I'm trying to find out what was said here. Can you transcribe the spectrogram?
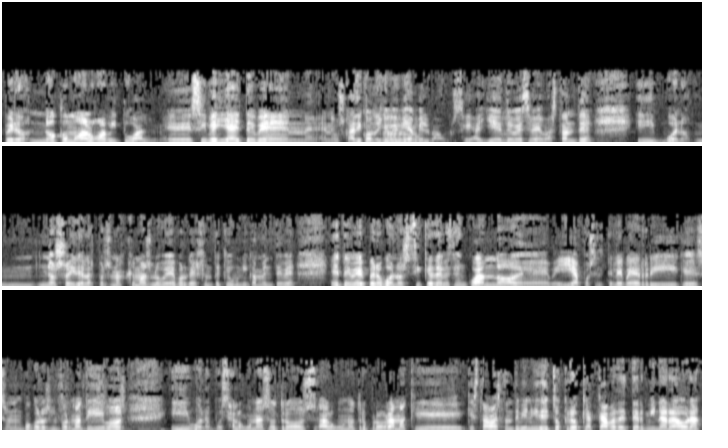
pero no como algo habitual. Eh, sí veía ETV en, en Euskadi cuando yo vivía en Bilbao. Sí, allí ETV se ve bastante. Y bueno, mm, no soy de las personas que más lo ve, porque hay gente que únicamente ve ETV, pero bueno, sí que de vez en cuando eh, veía pues el Teleberry, que son un poco los informativos, y bueno, pues algunas otros, algún otro programa que, que está bastante bien, y de hecho creo que acaba de terminar ahora,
